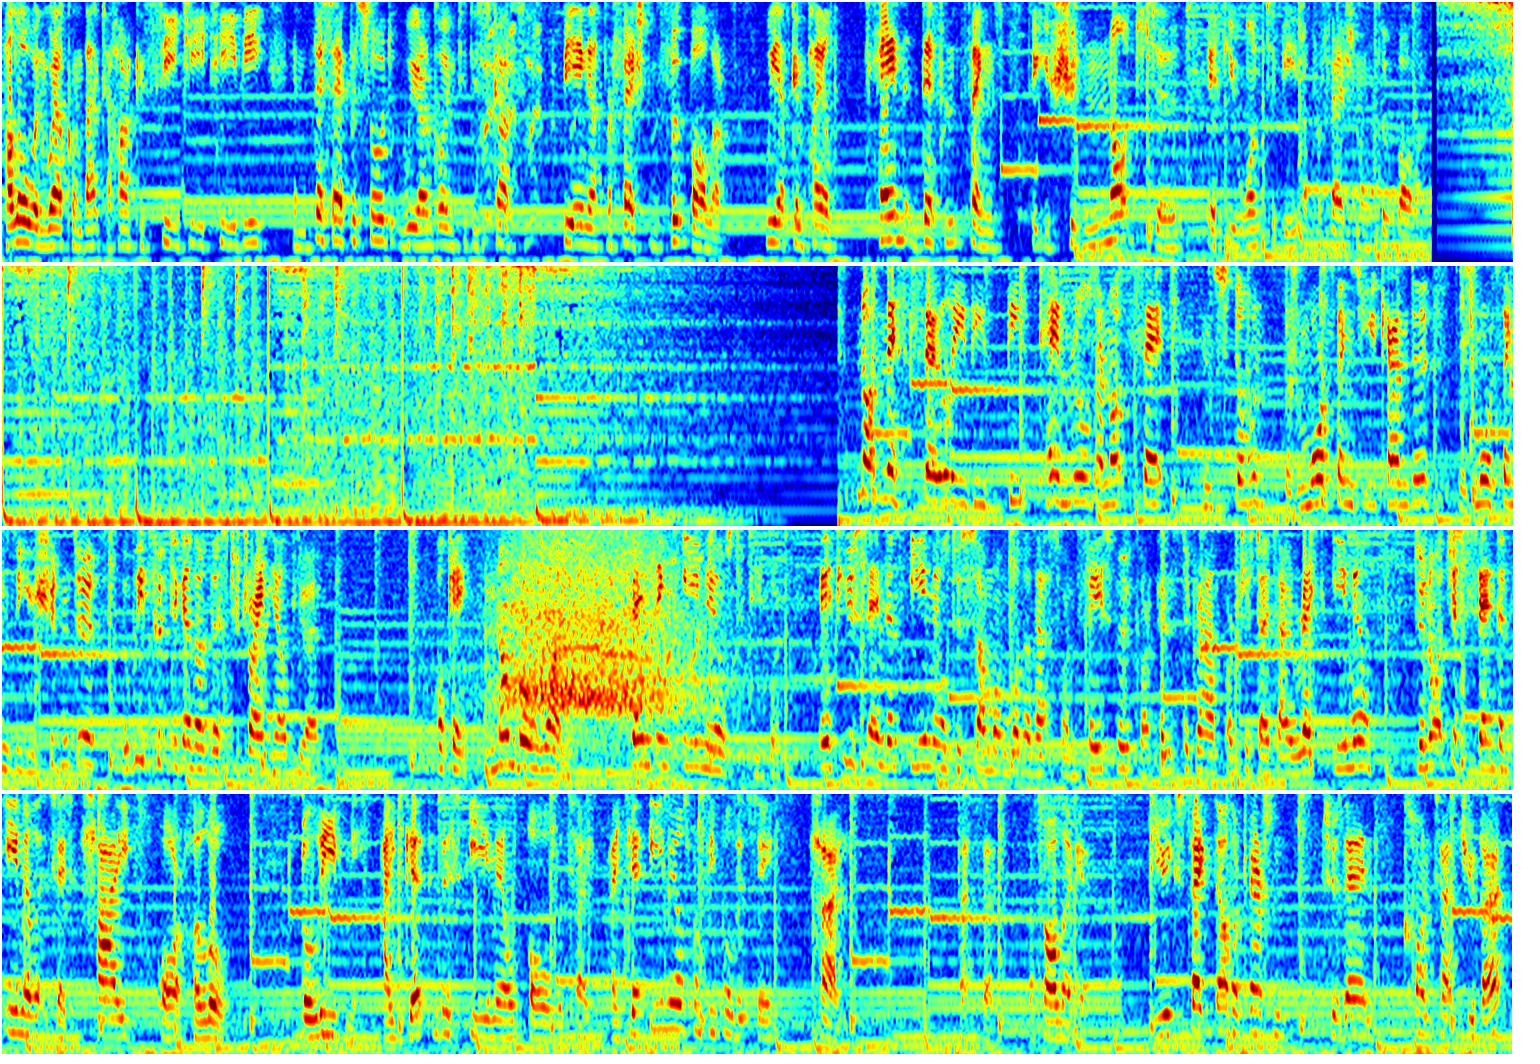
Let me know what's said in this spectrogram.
Hello and welcome back to Harcus CGTV. In this episode, we are going to discuss being a professional footballer. We have compiled 10 different things that you should not do if you want to be a professional footballer. Not necessarily these these 10 rules are not set in stone. There's more things that you can do, there's more things that you shouldn't do, but we've put together this to try and help you out. Okay, number one, sending emails to people. If you send an email to someone, whether that's on Facebook or Instagram or just a direct email, do not just send an email that says hi or hello. Believe me, I get this email all the time. I get emails from people that say hi. That's it. That's all I get. You expect the other person to then contact you back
